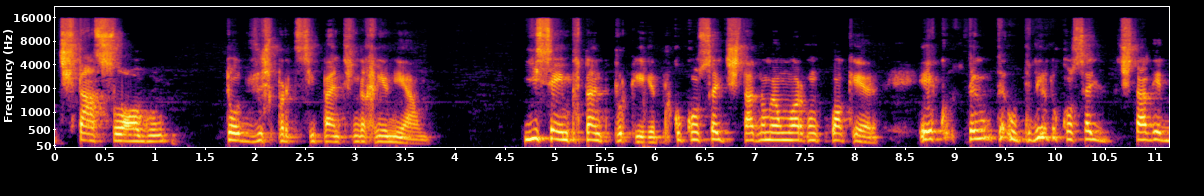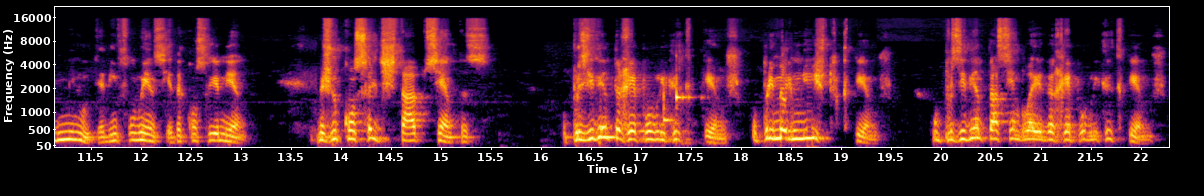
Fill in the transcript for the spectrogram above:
destasse logo todos os participantes na reunião. Isso é importante porquê? Porque o Conselho de Estado não é um órgão qualquer. É, tem, o poder do Conselho de Estado é diminuto, é de influência, de aconselhamento. Mas no Conselho de Estado senta-se o Presidente da República que temos, o Primeiro-Ministro que temos, o Presidente da Assembleia da República que temos,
